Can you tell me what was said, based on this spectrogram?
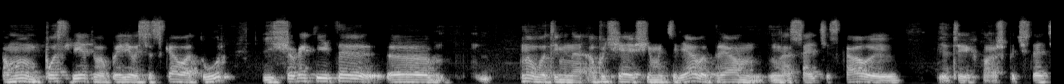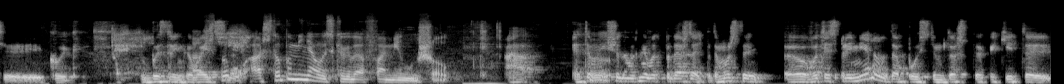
По-моему, после этого появился Scala Tour, еще какие-то, э, ну вот именно обучающие материалы прямо на сайте Scala, где ты их можешь почитать и клик. Быстренько а войти. Что, а что поменялось, когда Фамил ушел? А это мы еще должны вот подождать, потому что э, вот из примеров, допустим, то, что какие-то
